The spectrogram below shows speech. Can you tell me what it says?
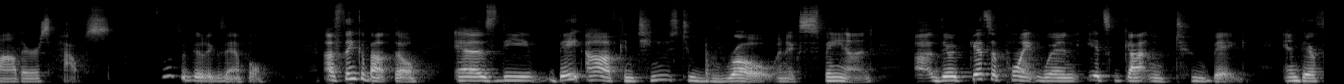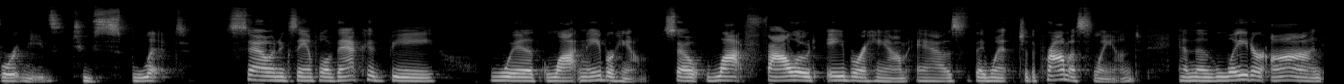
father's house. That's a good example. Uh, think about though, as the Beit Av continues to grow and expand, uh, there gets a point when it's gotten too big and therefore it needs to split. So, an example of that could be with Lot and Abraham. So, Lot followed Abraham as they went to the promised land. And then later on,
